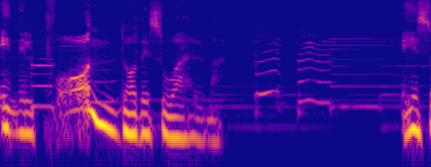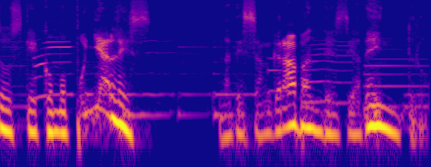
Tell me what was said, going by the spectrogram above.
en el fondo de su alma. Esos que como puñales la desangraban desde adentro,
